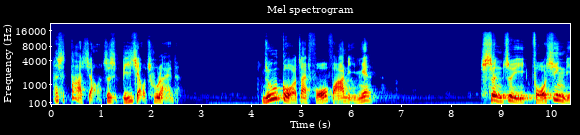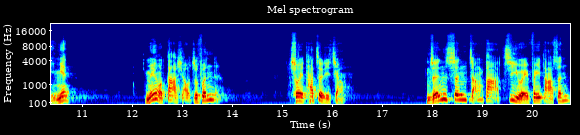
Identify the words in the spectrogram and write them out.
但是大小这是比较出来的。如果在佛法里面，甚至于佛性里面，没有大小之分的，所以他这里讲，人生长大即为非大身，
